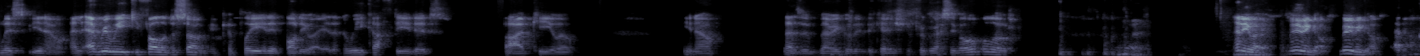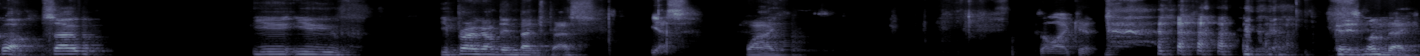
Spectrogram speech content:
This, you know, and every week you followed a song and completed it body weight. Then the week after you did five kilo. You know, there's a very good indication of progressive overload. Anyway, moving on, moving on. Go on. So you you've you programmed in bench press. Yes, Why? because I like it. Because it's Monday.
